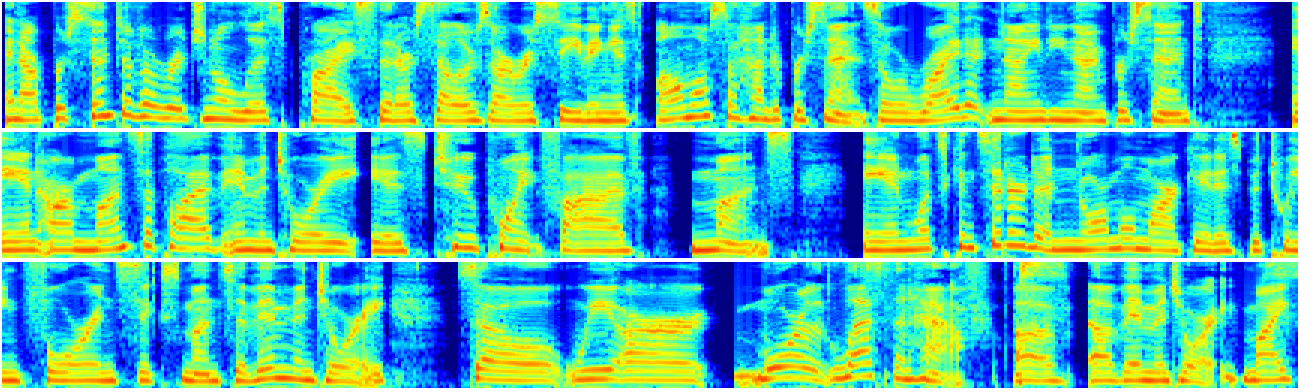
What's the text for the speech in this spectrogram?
And our percent of original list price that our sellers are receiving is almost 100%. So we're right at 99%. And our month supply of inventory is 2.5 months. And what's considered a normal market is between four and six months of inventory. So we are more, less than half of, of inventory. Mike,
